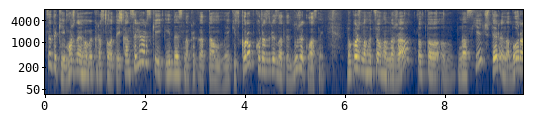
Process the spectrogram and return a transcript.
Це такий, можна його використовувати і канцелярський, і десь, наприклад, там якусь коробку розрізати. Дуже класний. До кожного цього ножа, тобто в нас є 4 набори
